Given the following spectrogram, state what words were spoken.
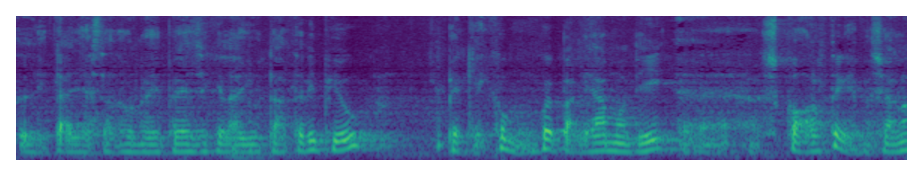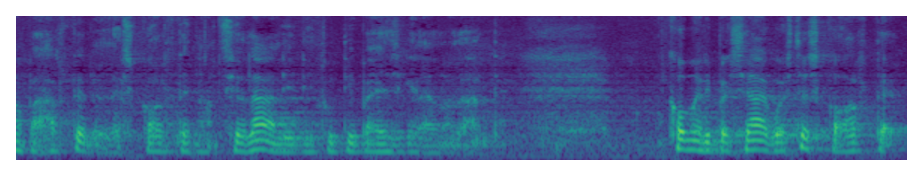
l'Italia è stato uno dei paesi che l'ha aiutata di più, perché comunque parliamo di eh, scorte che facevano parte delle scorte nazionali di tutti i paesi che le hanno date. Come ripristinare queste scorte?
